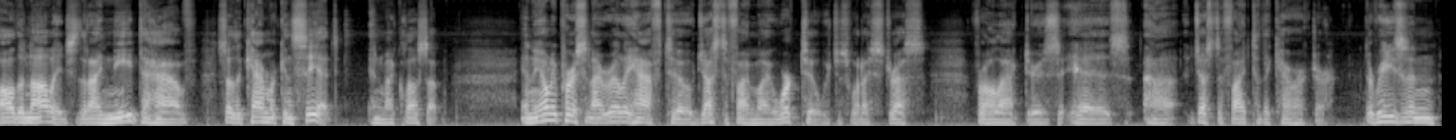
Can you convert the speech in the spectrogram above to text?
all the knowledge that I need to have so the camera can see it in my close up. And the only person I really have to justify my work to, which is what I stress for all actors, is uh, justified to the character. The reason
